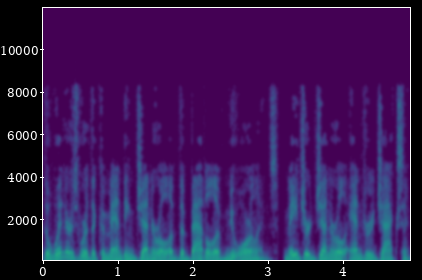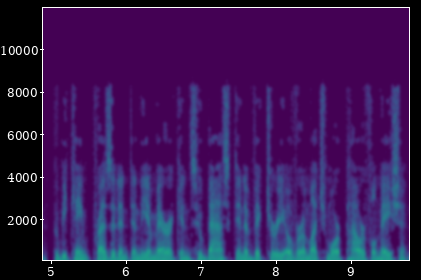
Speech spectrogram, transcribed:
The winners were the commanding general of the Battle of New Orleans, Major General Andrew Jackson, who became president and the Americans who basked in a victory over a much more powerful nation.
